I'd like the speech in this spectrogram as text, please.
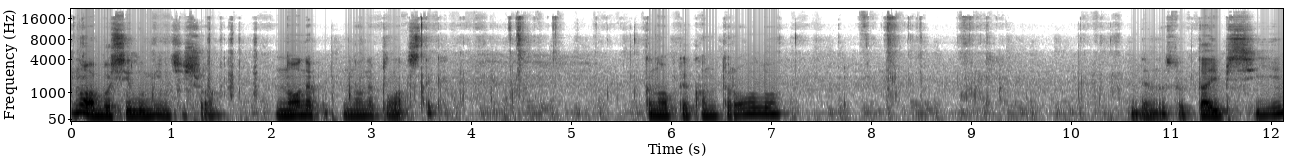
Ну, або сілумін, чи що. Но не, но не пластик. Кнопки контролу. Де в нас тут Type-C.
